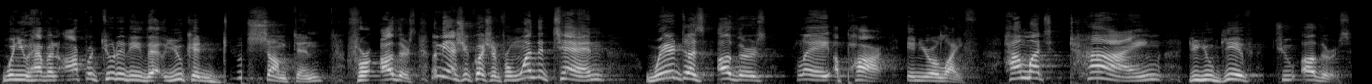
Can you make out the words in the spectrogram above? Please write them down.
When you have an opportunity that you can do something for others. Let me ask you a question from 1 to 10, where does others play a part in your life? How much time do you give to others?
